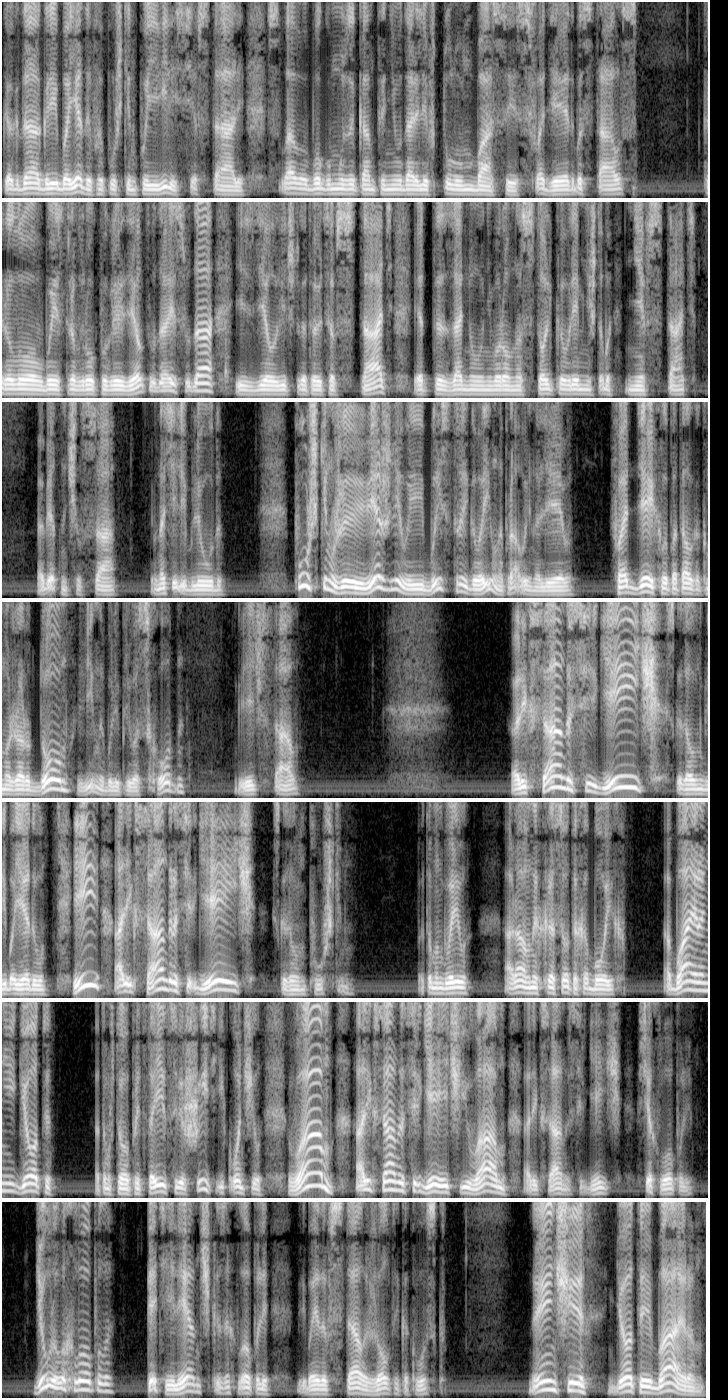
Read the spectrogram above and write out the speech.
Когда Грибоедов и Пушкин появились, все встали. Слава богу, музыканты не ударили в тулумбасы, с Фадея бы сталось. Крылов быстро вдруг поглядел туда и сюда и сделал вид, что готовится встать. Это заняло у него ровно столько времени, чтобы не встать. Обед начался, вносили блюда. Пушкин уже вежливо и быстро и говорил направо и налево. Фаддей хлопотал, как мажордом, вины были превосходны. Греч встал. «Александр Сергеевич», — сказал он Грибоедову, — «и Александр Сергеевич», — сказал он Пушкину. Потом он говорил о равных красотах обоих, о Байроне и Гёте, о том, что предстоит совершить, и кончил «Вам, Александр Сергеевич, и вам, Александр Сергеевич». Все хлопали. Дюрова хлопала, Петя и Леночка захлопали. Грибоедов встал, желтый, как воск. «Нынче Гёте и Байрон».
